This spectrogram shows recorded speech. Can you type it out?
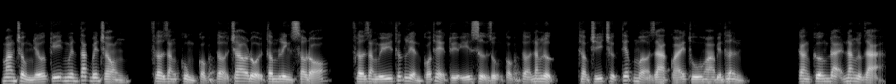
Mang chồng nhớ kỹ nguyên tắc bên trong thờ rằng cùng cọp tợ trao đổi tâm linh sau đó phờ rằng ý thức liền có thể tùy ý sử dụng cọp tờ năng lực, thậm chí trực tiếp mở ra quái thú hóa biến thân. Càng cường đại năng lực giả,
